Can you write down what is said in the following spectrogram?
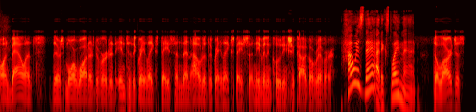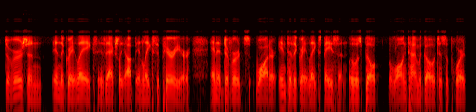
on balance, there's more water diverted into the Great Lakes Basin than out of the Great Lakes Basin, even including Chicago River. How is that? Explain that. The largest diversion in the Great Lakes is actually up in Lake Superior, and it diverts water into the Great Lakes Basin. It was built a long time ago to support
